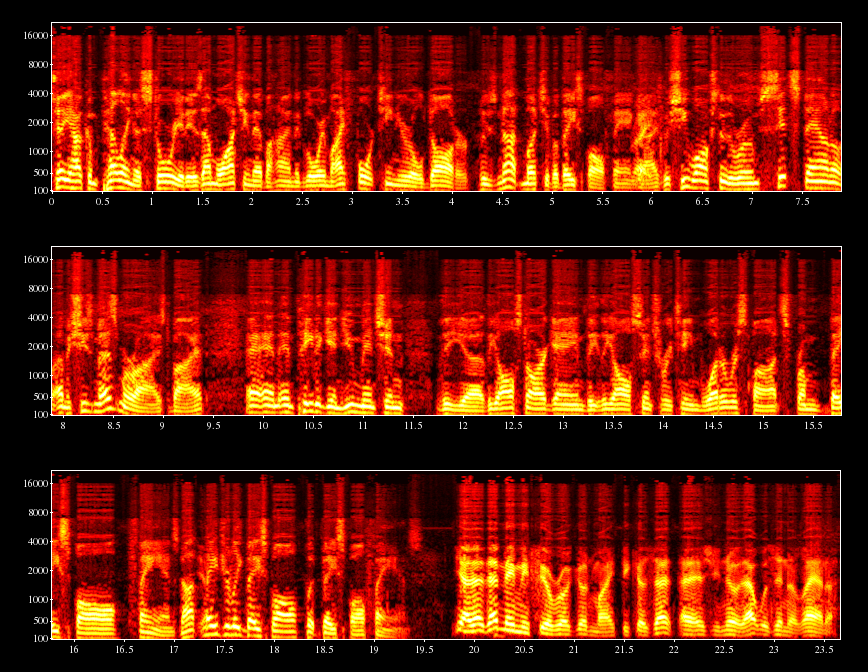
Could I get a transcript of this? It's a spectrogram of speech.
tell you how compelling a story it is. I'm watching that behind the glory. My 14-year-old daughter, who's not much of a baseball fan, right. guys, but she walks through the room, sits down. I mean, she's mesmerized by it. And and Pete, again, you mentioned the uh, the All Star game, the the All Century team. What a response from baseball fans, not yep. Major League Baseball, but baseball fans. Yeah, that, that made me feel real good, Mike, because that, as you know, that was in Atlanta,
